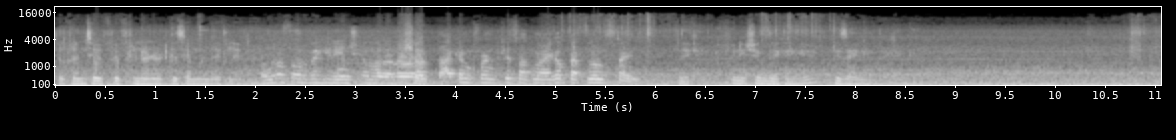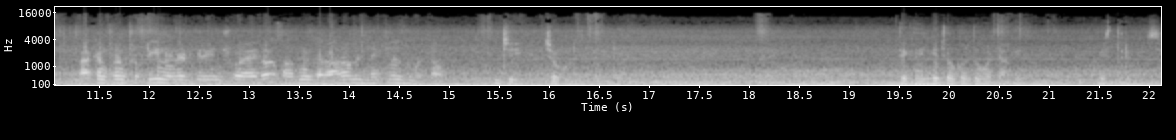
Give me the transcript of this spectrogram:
तो फ्रेंड्स ये 1500 के सेगमेंट देख लेते हैं। पंद्रह सौ रुपए की रेंज के अंदर आने वाला बैक एंड फ्रंट के साथ में आएगा पेप्लम स्टाइल देखेंगे। फिनिशिंग देखेंगे डिज़ाइनिंग देखेंगे। Back and front fifteen hundred की रेंज में आएगा साथ में गरारा विद नेकलेस दुपट्टा जी चोकर। दिखाएँगे चोकर दुपट्टा भी इस तरीके से।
